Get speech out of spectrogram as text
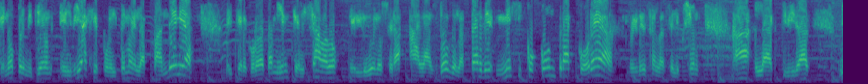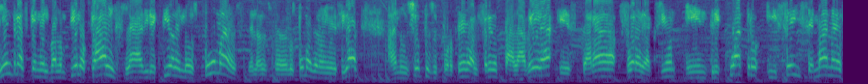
que no permitieron el viaje por el tema de la pandemia. Hay que recordar también que el sábado el duelo será a las 2 de la tarde, México contra Corea. Regresa la selección a la actividad. Mientras que en el balompié local, la directiva de los Pumas, de los, Pumas de la universidad, anunció que su portero Alfredo Talavera estará fuera de acción entre cuatro y seis semanas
